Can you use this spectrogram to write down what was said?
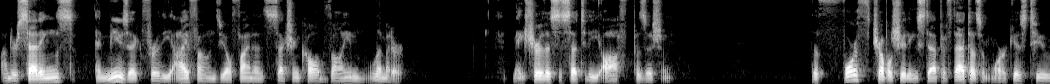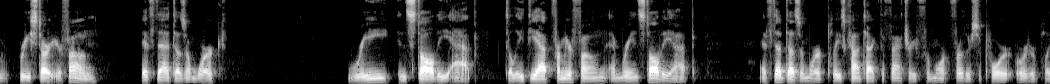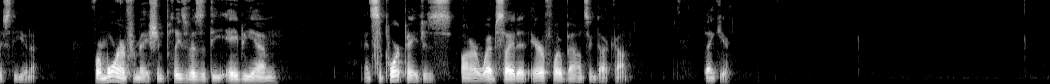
Under Settings and Music for the iPhones, you'll find a section called Volume Limiter. Make sure this is set to the off position. The fourth troubleshooting step, if that doesn't work, is to restart your phone. If that doesn't work, reinstall the app. Delete the app from your phone and reinstall the app if that doesn't work, please contact the factory for more further support or to replace the unit. For more information, please visit the ABM and support pages on our website at airflowbalancing.com. Thank you.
